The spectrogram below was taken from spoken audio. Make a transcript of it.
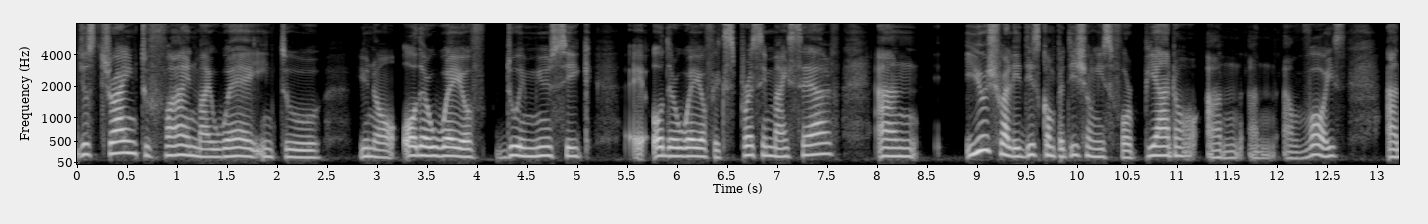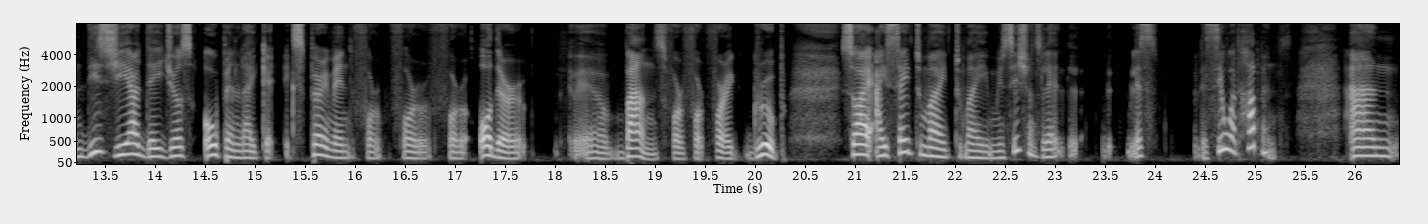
just trying to find my way into, you know, other way of doing music, eh, other way of expressing myself, and usually this competition is for piano and, and, and voice and this year they just open like an experiment for for for other uh, bands for, for for a group. So I, I say to my to my musicians Let, let's let's see what happens. And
